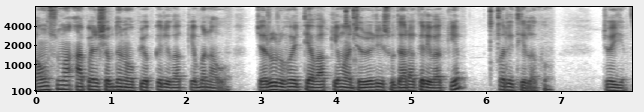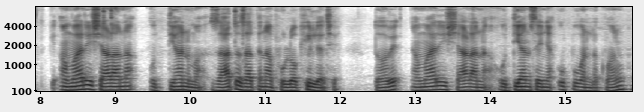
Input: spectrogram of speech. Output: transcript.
કૌંસમાં આપેલ શબ્દનો ઉપયોગ કરી વાક્ય બનાવો. જરૂર હોય ત્યાં વાક્યમાં જરૂરી સુધારા કરી વાક્ય ફરીથી લખો. જોઈએ કે અમારી શાળાના ઉદ્યાનમાં જાત જાતના ફૂલો ખીલે છે. તો હવે અમારી શાળાના ઉદ્યાન સૈન્ય ઉપવન લખવાનું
